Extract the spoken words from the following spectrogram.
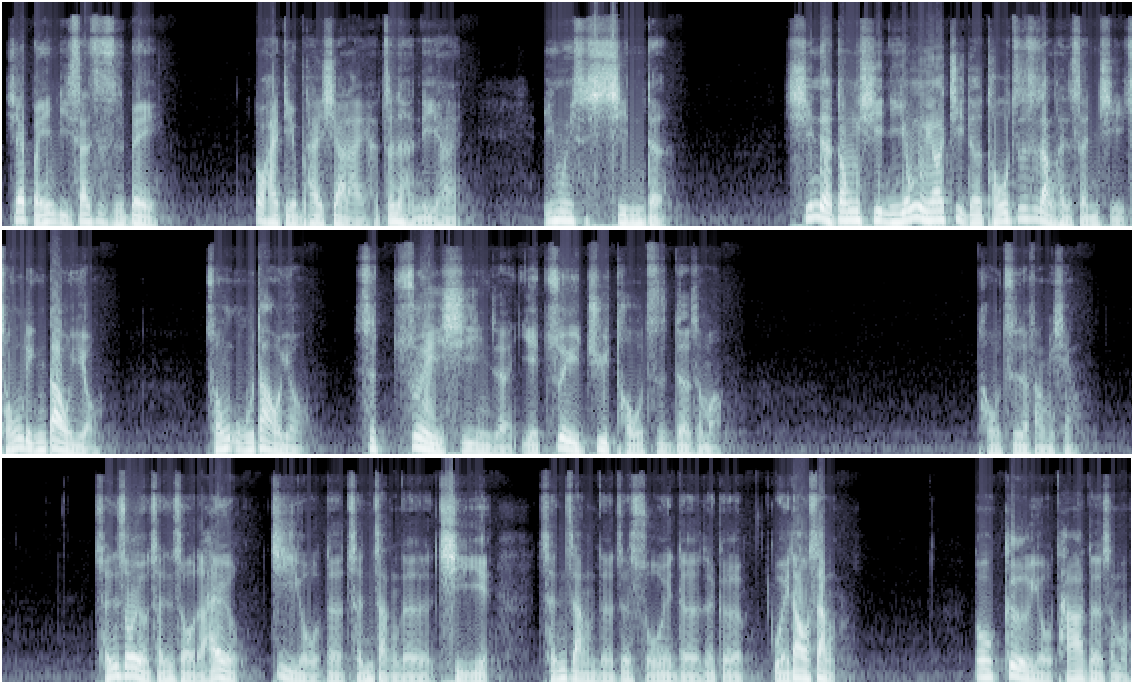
现在本一比三四十倍，都还跌不太下来，真的很厉害，因为是新的。新的东西，你永远要记得，投资市场很神奇，从零到有，从无到有，是最吸引人，也最具投资的什么？投资的方向。成熟有成熟的，还有既有的成长的企业，成长的这所谓的这个轨道上，都各有它的什么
